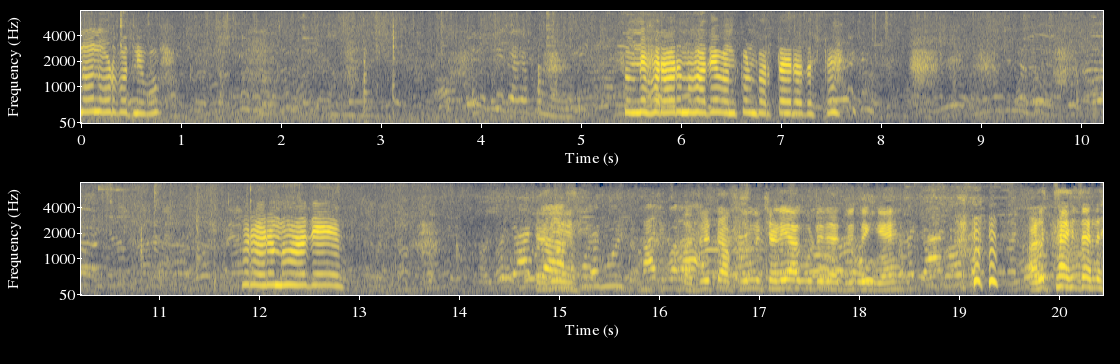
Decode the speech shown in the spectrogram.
ನಾವು ನೋಡ್ಬೋದು ನೀವು. ಸುಮ್ಮನೆ ಹರಾರು ಹರ ಮಹಾದೇವ್ ಅನ್ಕೊಂಡು ಬರ್ತಾ ಇರೋದಷ್ಟೇ. ಹರಾರು ಹರ ಮಹಾದೇವ್ ಅದ್ವಿತ ಫುಲ್ ಚಳಿ ಆಗ್ಬಿಟ್ಟಿದೆ ಅದ್ವಿತಂಗೆ. ಅಳ್ತಾ ಇದ್ದಾನೆ.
